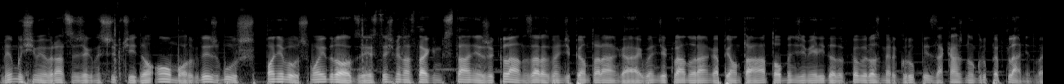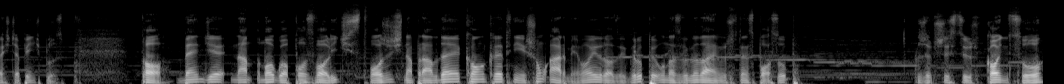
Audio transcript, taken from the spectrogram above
My musimy wracać jak najszybciej do Omor, gdyż burz, ponieważ, moi drodzy, jesteśmy na takim stanie, że klan zaraz będzie piąta ranga. Jak będzie klanu ranga piąta, to będzie mieli dodatkowy rozmiar grupy za każdą grupę w klanie, 25+. Plus. To będzie nam mogło pozwolić stworzyć naprawdę konkretniejszą armię. Moi drodzy, grupy u nas wyglądają już w ten sposób, że wszyscy już w końcu,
